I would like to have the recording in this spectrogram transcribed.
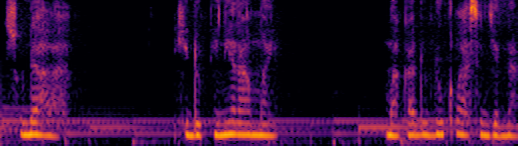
sudahlah. Hidup ini ramai maka duduklah sejenak.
